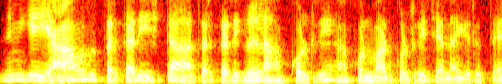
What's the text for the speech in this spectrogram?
ನಿಮಗೆ ಯಾವುದು ತರಕಾರಿ ಇಷ್ಟ, ಆ ತರಕಾರಿಗಳನ್ನ ಹಾಕ್ಕೊಳ್ರಿ, ಹಾಕ್ಕೊಂಡು ಮಾಡ್ಕೊಳ್ರಿ, ಚೆನ್ನಾಗಿರುತ್ತೆ.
